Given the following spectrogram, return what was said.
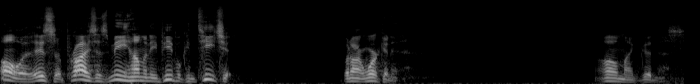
Oh, it surprises me how many people can teach it, but aren't working it. Oh my goodness.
